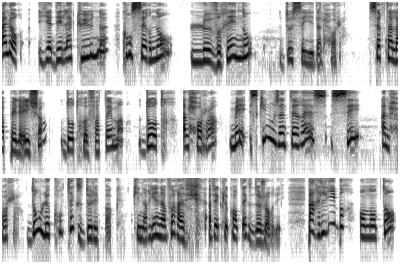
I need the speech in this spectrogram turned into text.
Alors, il y a des lacunes concernant le vrai nom de Sayyid al-Hurra. Certains l'appellent Aïcha, d'autres Fatima, d'autres al-Hurra. Mais ce qui nous intéresse, c'est al-Hurra, dans le contexte de l'époque, qui n'a rien à voir avec, avec le contexte d'aujourd'hui. Par libre, on entend,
